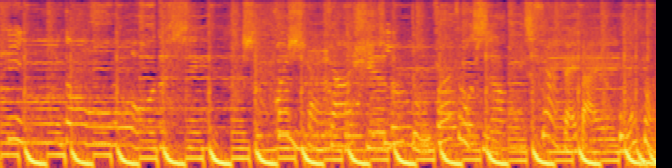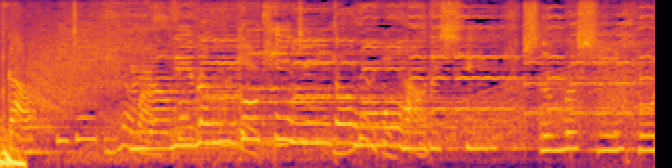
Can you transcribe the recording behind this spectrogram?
听到我的心。什么时候也能欢迎大家收听独家作品，下载版无广告。让你能够听到我的心，什么时候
